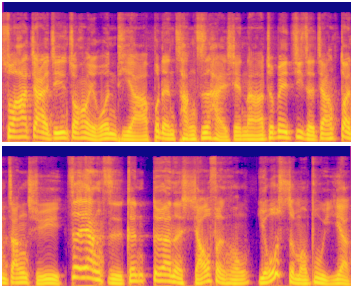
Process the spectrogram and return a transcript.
说他家里经济状况有问题啊，不能常吃海鲜啊，就被记者这样断章取义，这样子跟对岸的小粉红有什么不一样？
